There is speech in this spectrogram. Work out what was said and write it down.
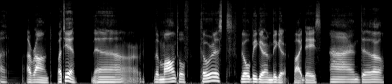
uh, around. But yeah, uh, the amount of tourists go bigger and bigger by days. And uh,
